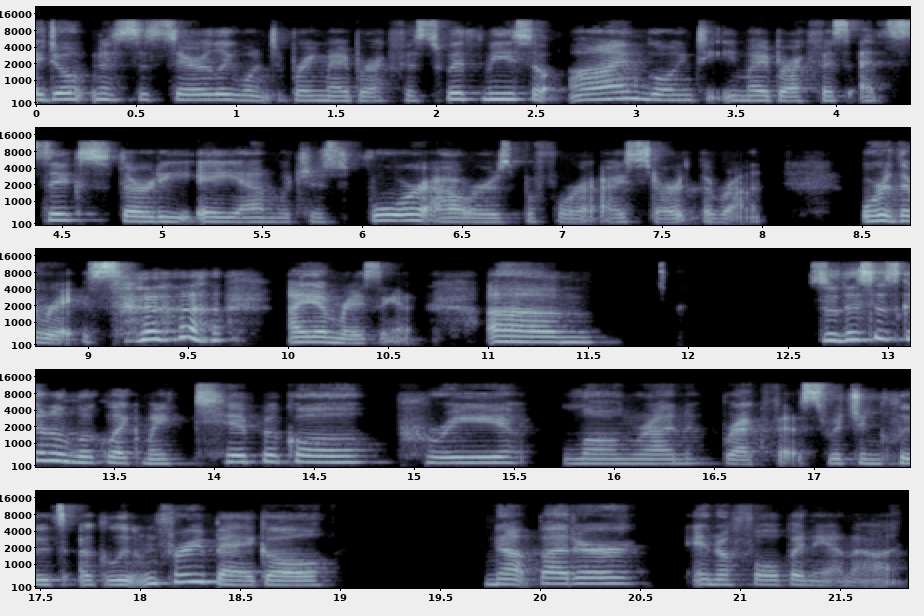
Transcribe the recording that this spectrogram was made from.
I don't necessarily want to bring my breakfast with me, so I'm going to eat my breakfast at 6:30 a.m., which is 4 hours before I start the run or the race. I am racing it. Um, so this is going to look like my typical pre long run breakfast, which includes a gluten-free bagel, nut butter, and a full banana.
